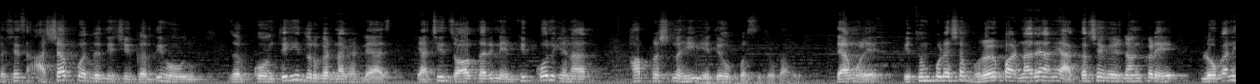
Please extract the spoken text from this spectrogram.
तसेच अशा पद्धतीची गर्दी होऊन जर कोणतीही दुर्घटना घडल्यास याची जबाबदारी नेमकी कोण घेणार हा प्रश्नही येथे उपस्थित होत आहे. त्यामुळे इथून पुढे अशा भुरळ पाडणाऱ्या आणि आकर्षक योजनांकडे लोकांनी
